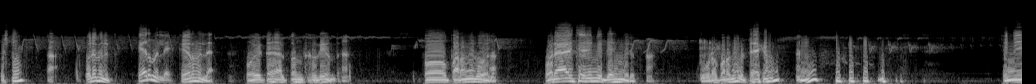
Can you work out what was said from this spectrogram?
വിഷ്ണു ഒരു മിനിറ്റ്. കേറുന്നില്ലേ? കേറുന്നില്ല. പോയിട്ട് അല്പം ധൃതിയുണ്ട്. ഇപ്പോ പറഞ്ഞതുപോലെ ഒരാഴ്ച കഴിയുമ്പോൾ ഇദ്ദേഹം വരും. കൂടെ പറഞ്ഞു വിട്ടേക്കണം. പിന്നെ?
